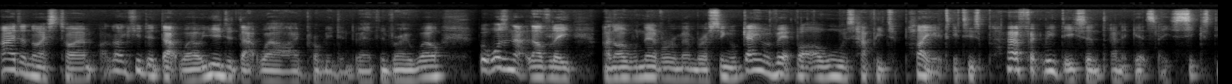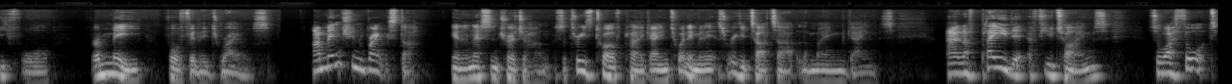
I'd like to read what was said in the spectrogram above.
I had a nice time. Like, you did that well. You did that well. I probably didn't do anything very well. But wasn't that lovely? And I will never remember a single game of it, but I'm always happy to play it. It is perfectly decent and it gets a 64 from me for Village Rails. I mentioned Rankster in an Essen Treasure Hunt. It's a 3 to 12 player game, 20 minutes, Rikki Tata, the main games. And I've played it a few times, so I thought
